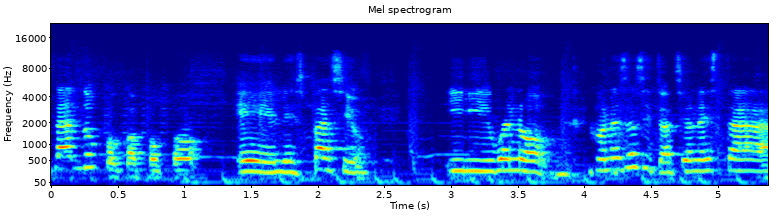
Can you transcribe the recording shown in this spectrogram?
dando poco a poco el espacio. Y bueno, con esa situación está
